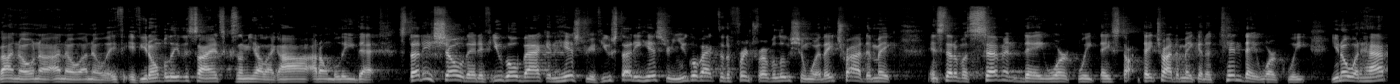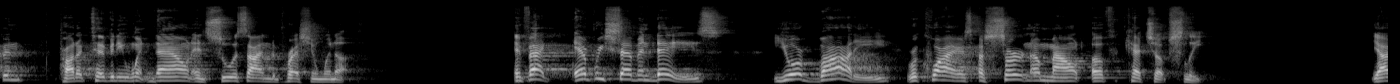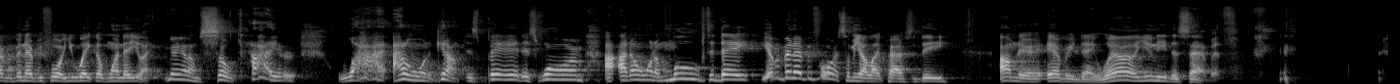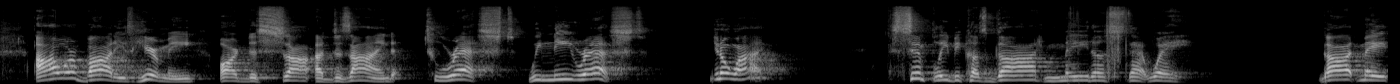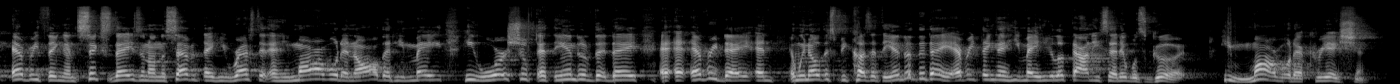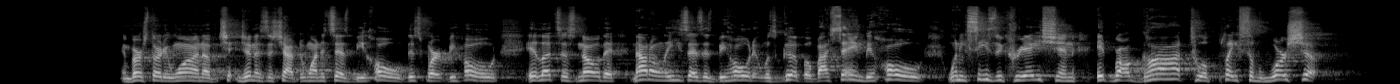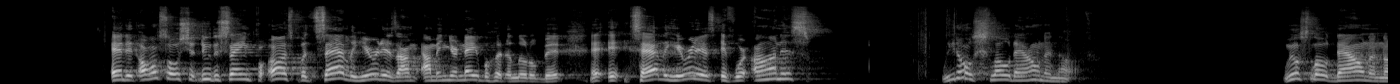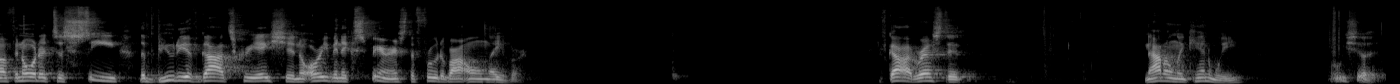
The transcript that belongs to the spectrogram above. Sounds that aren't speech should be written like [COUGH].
I know, no, I know, I know. If, if you don't believe the science, because some of y'all are like, ah, I don't believe that. Studies show that if you go back in history, if you study history and you go back to the French Revolution where they tried to make, instead of a seven day work week, they, start, they tried to make it a 10 day work week. You know what happened? Productivity went down and suicide and depression went up. In fact, every seven days, your body requires a certain amount of catch up sleep. Y'all ever been there before? You wake up one day, you're like, man, I'm so tired. Why? I don't want to get out this bed. It's warm. I, I don't want to move today. You ever been there before? Some of y'all like Pastor D. I'm there every day. Well, you need the Sabbath. [LAUGHS] Our bodies, hear me, are desi- uh, designed to rest. We need rest. You know why? Simply because God made us that way. God made everything in six days, and on the seventh day he rested and he marveled in all that he made. He worshiped at the end of the day, at every day. And, and we know this because at the end of the day, everything that he made, he looked out and he said it was good. He marveled at creation. In verse 31 of Genesis chapter 1, it says, Behold, this word behold, it lets us know that not only he says it's behold, it was good, but by saying behold, when he sees the creation, it brought God to a place of worship. And it also should do the same for us. But sadly, here it is. I'm, I'm in your neighborhood a little bit. It, it, sadly, here it is. If we're honest, we don't slow down enough. We don't slow down enough in order to see the beauty of God's creation or even experience the fruit of our own labor. If God rested, not only can we, but we should.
